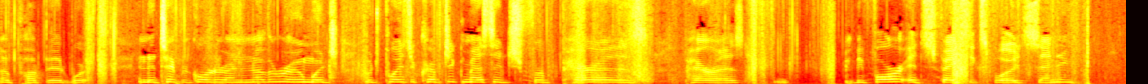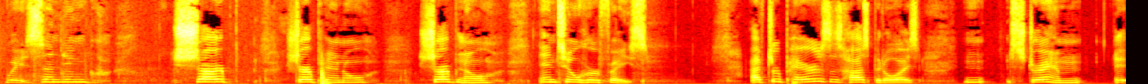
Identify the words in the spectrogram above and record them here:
a puppet where, and a tape recorder in another room, which which plays a cryptic message for Perez Perez before its face explodes, sending wait sending sharp sharpnel sharpnel into her face. After Perez is hospitalized, N- Strahan eh,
